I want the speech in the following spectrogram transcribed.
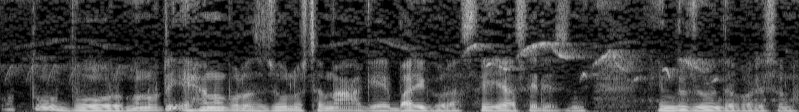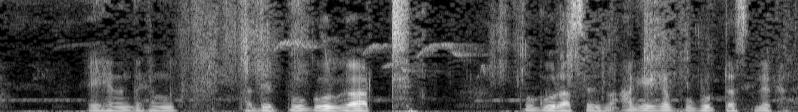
কত বড় মোটামুটি এখানেও বলা যায় জৌলস্থান আগের বাড়ি ঘর আছে আছে। হিন্দু জমিদার বাড়ি ছিল এখানে দেখেন তাদের পুকুর ঘাট। পুকুর আছে, আগেকার পুকুরটা ছিল এখানে।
